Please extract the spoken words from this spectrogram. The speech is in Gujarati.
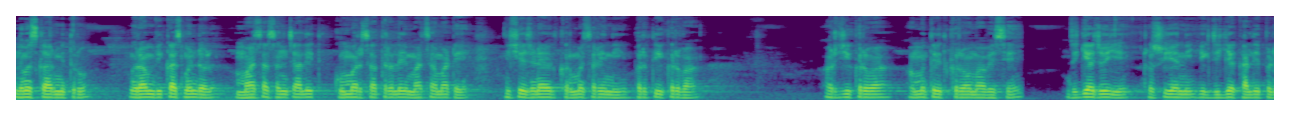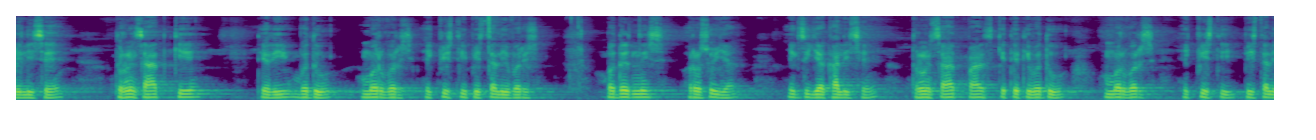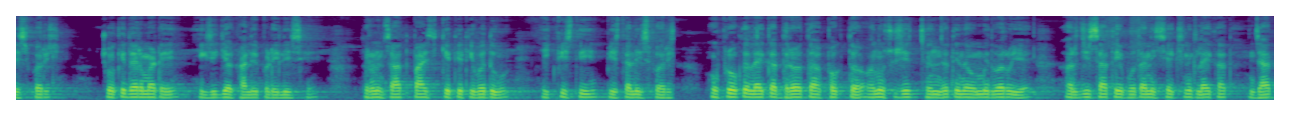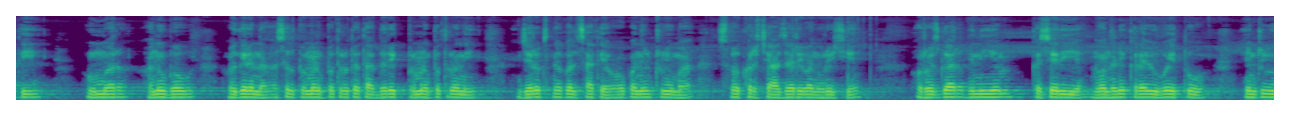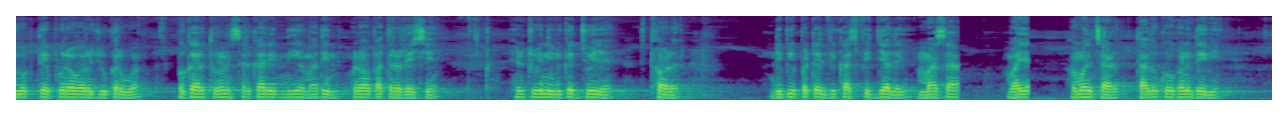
નમસ્કાર મિત્રો. ગ્રામ વિકાસ મંડળ માસા સંચાલિત કુમાર છાત્રાલય માસા માટે નીચે જણાવેલ કર્મચારીની ભરતી કરવા, અરજી કરવા આમંત્રિત કરવામાં આવે છે. જગ્યા જોઈએ, રસોઈયાની એક જગ્યા ખાલી પડેલી છે. ધોરણ સાત કે તેથી વધુ ઉંમર વર્ષ એકવીસથી પિસ્તાલીસ વર્ષ. મદદનીશ રસોઈયા એક જગ્યા ખાલી છે. ધોરણ સાત પાંચ કે તેથી વધુ ઉંમર વર્ષ એકવીસથી પિસ્તાલીસ વર્ષ. ચોકીદાર માટે એક જગ્યા ખાલી પડેલી છે. ધોરણ સાત પાસ કે તેથી વધુ એકવીસથી પિસ્તાલીસ વર્ષ. ઉપરોક્ત લાયકાત ધરાવતા ફક્ત અનુસૂચિત જનજાતિના ઉમેદવારોએ અરજી સાથે પોતાની શૈક્ષણિક લાયકાત, જાતિ, ઉંમર, અનુભવ વગેરેના અસલ પ્રમાણપત્રો તથા દરેક પ્રમાણપત્રોની ઝેરોક્ષ નકલ સાથે ઓપન ઇન્ટરવ્યૂમાં સ્વખર્ચે હાજર રહેવાનું રહેશે રોજગાર વિનિયમ કચેરીએ નોંધણી કરાવી હોય તો ઇન્ટરવ્યૂ વખતે પુરાવા રજૂ કરવા, પગાર ધોરણ સરકારી નિયમાધીન મળવાપાત્ર રહેશે ઇન્ટરવ્યૂની વિગત જોઈએ, સ્થળ ડીબી પટેલ વિકાસ વિદ્યાલય, માસા, વાયા, અમલસાડ, તાલુકો ગણદેવી.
